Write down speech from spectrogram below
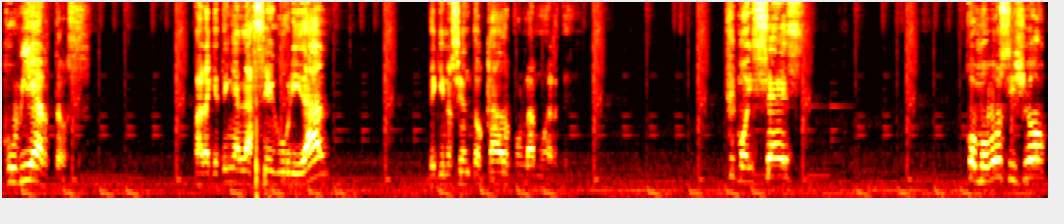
cubiertos para que tengan la seguridad de que no sean tocados por la muerte. Moisés, como vos y yo,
